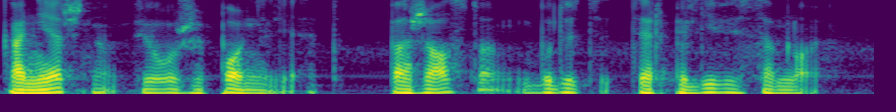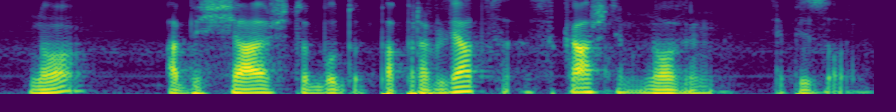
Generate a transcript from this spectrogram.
Конечно, вы уже поняли это. Пожалуйста, будьте терпеливы со мной. Но обещаю, что буду поправляться с каждым новым эпизодом.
